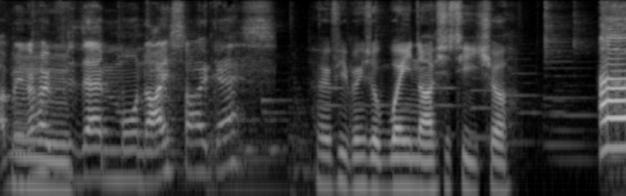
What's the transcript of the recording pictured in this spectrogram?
I mean, Hmm. hopefully they're more nice, I guess. Hopefully he brings a way nicer teacher. Oh,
